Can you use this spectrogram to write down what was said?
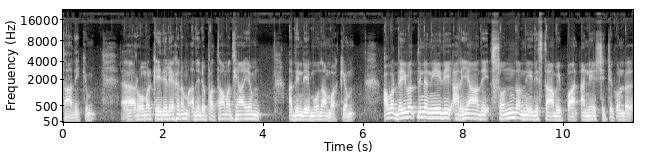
സാധിക്കും. റോമർ കെയ്തി ലേഖനം അതിന്റെ പത്താം അധ്യായം അതിന്റെ മൂന്നാം വാക്യം. അവർ ദൈവത്തിന്റെ നീതി അറിയാതെ സ്വന്തം നീതി സ്ഥാപിപ്പാൻ അന്വേഷിച്ചുകൊണ്ട്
